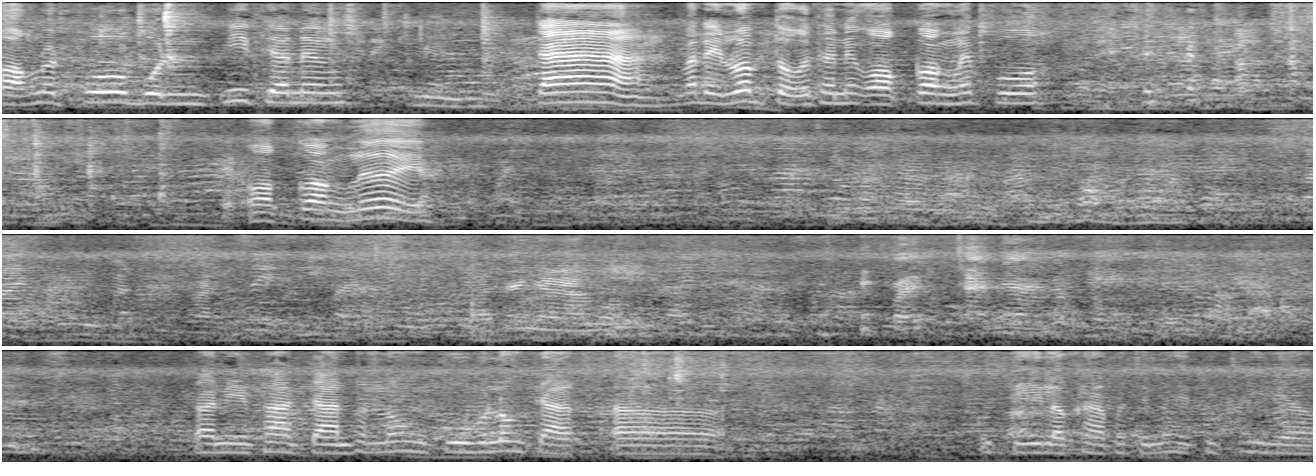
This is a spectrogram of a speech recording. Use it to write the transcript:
ออกรถปูบุญมีเทือหนึ่งจ้ามาได้ร่วมตัวกันเทือหนึ่งออกกล้องเลยปูออกกล้องเลย ตอนนี้พระอาจารย์พันลงปูพันลงจากกุฏิแล้วค่ะพิ่นจะไม่ให้พิธีแล้ว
